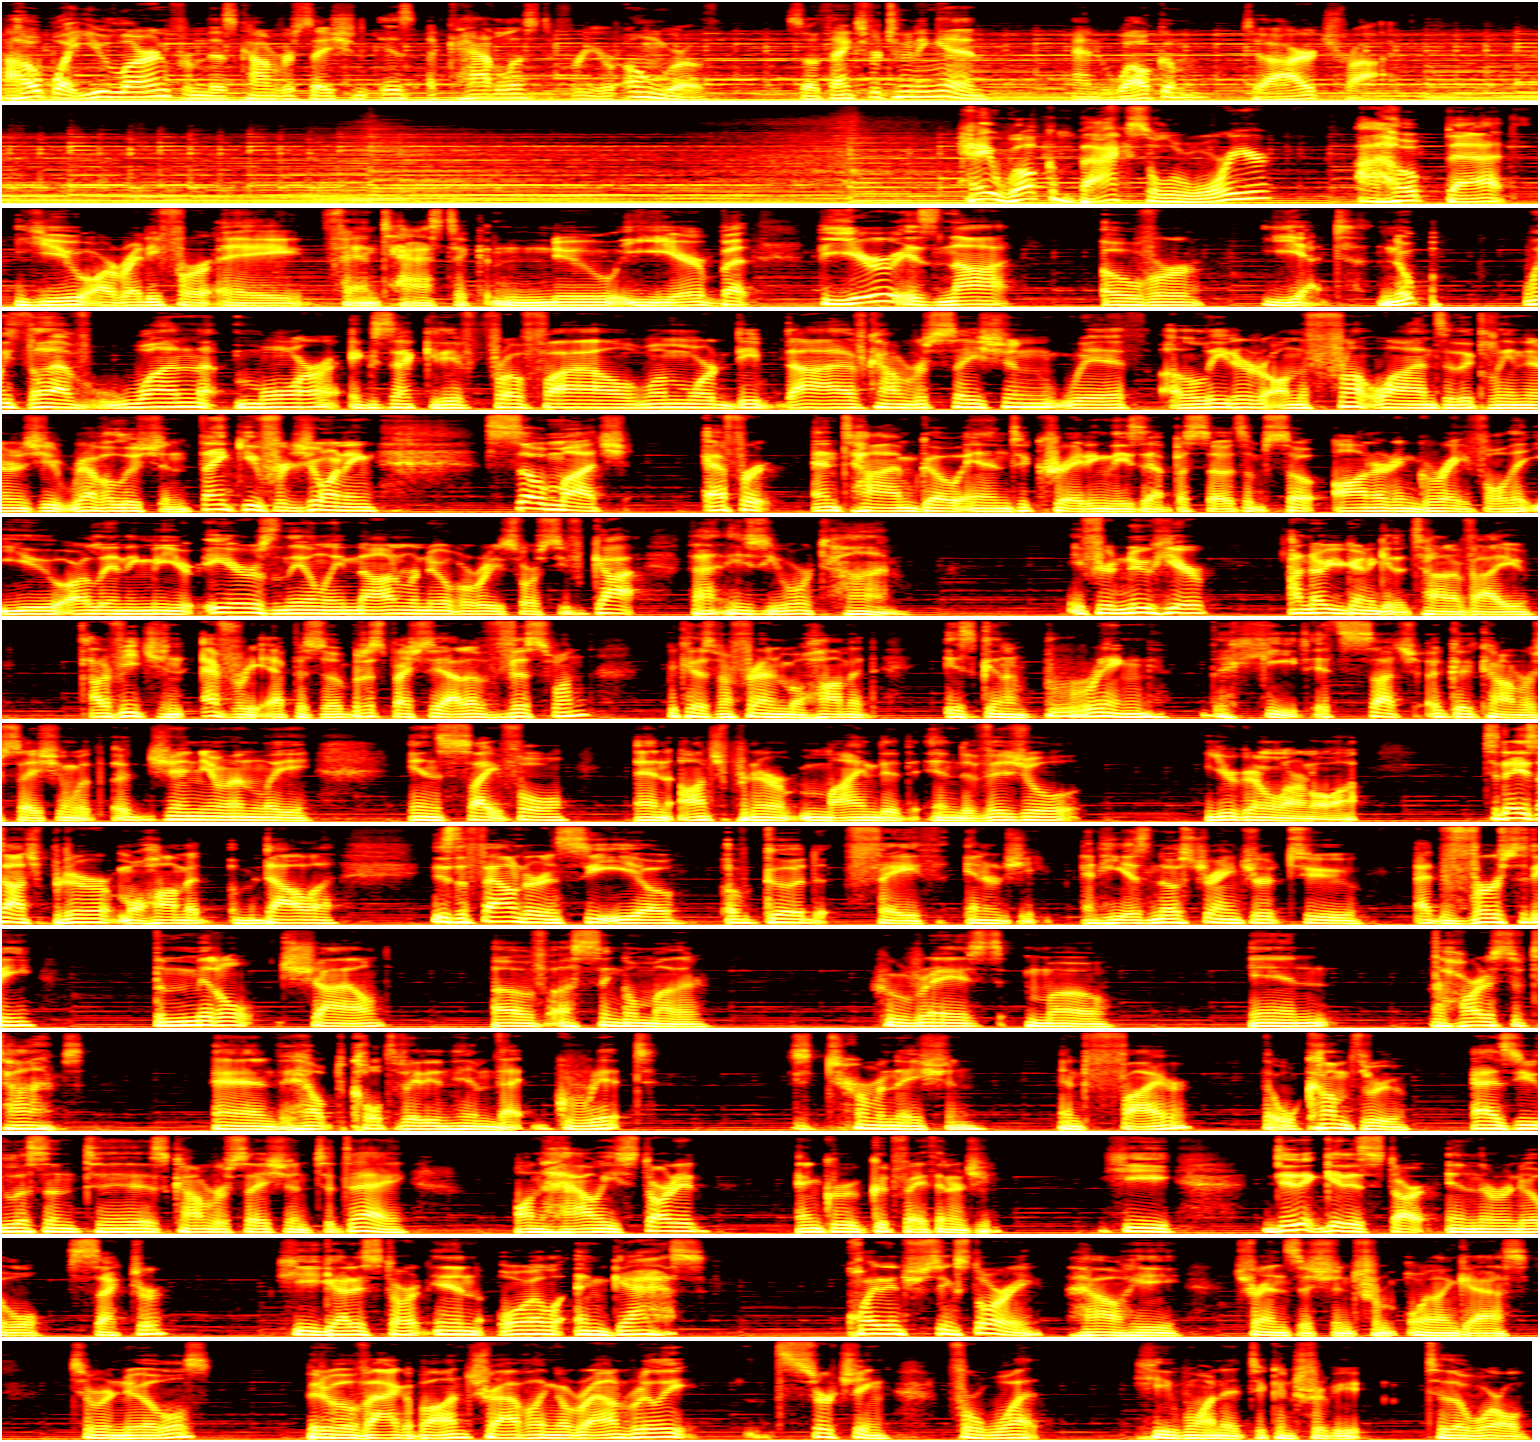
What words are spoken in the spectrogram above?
I hope what you learned from this conversation is a catalyst for your own growth. So thanks for tuning in and welcome to our tribe. Hey, welcome back, Solar Warrior. I hope that you are ready for a fantastic new year, but the year is not over yet. Nope. We still have one more executive profile, one more deep dive conversation with a leader on the front lines of the clean energy revolution. Thank you for joining. So much effort and time go into creating these episodes. I'm so honored and grateful that you are lending me your ears and the only non renewable resource you've got. That is your time. If you're new here, I know you're going to get a ton of value out of each and every episode, but especially out of this one, because my friend Mohammed is going to bring the heat. It's such a good conversation with a genuinely insightful and entrepreneur minded individual. You're going to learn a lot. Today's entrepreneur, Mohammed Abdallah, is the founder and CEO of Good Faith Energy, and he is no stranger to adversity, the middle child of a single mother who raised Mo in the hardest of times and helped cultivate in him that grit determination, and fire that will come through as you listen to his conversation today on how he started and grew Good Faith Energy. He didn't get his start in the renewable sector, he got his start in oil and gas. Quite interesting story how he transitioned from oil and gas to renewables. Bit of a vagabond traveling around, really searching for what he wanted to contribute to the world.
